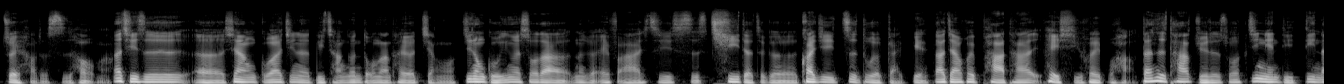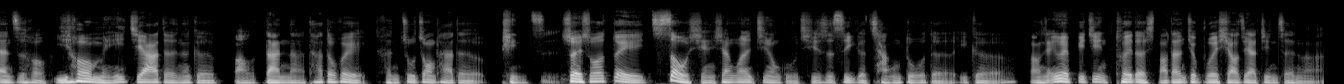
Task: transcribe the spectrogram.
最好的时候嘛。那其实呃，像国外金的李长庚董事长他有讲哦，金融股因为受到那个 FRC 十七的这个会计制度的改变，大家会怕它配息会不好。但是他觉得说，今年底订单之后，以后每一家的那个保单呐，他，都会很注重他的品质，所以说对寿险相关的金融股其实是一个长多的一个方向，因为毕竟推的保单就不会削价竞争嘛，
